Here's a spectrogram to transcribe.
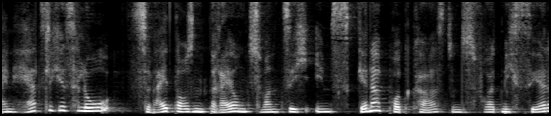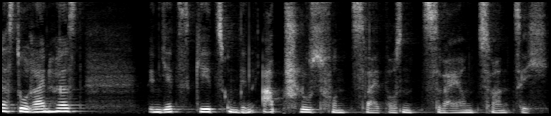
Ein herzliches Hallo 2023 im Scanner Podcast und es freut mich sehr, dass du reinhörst, denn jetzt geht es um den Abschluss von 2022.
